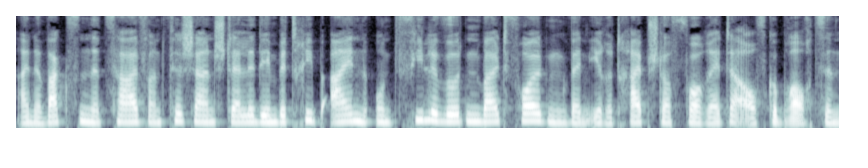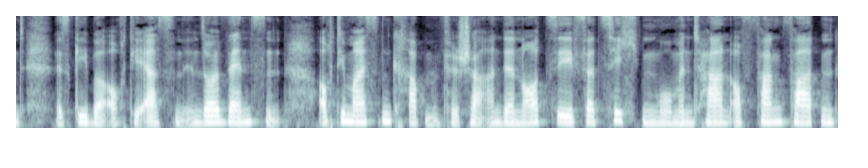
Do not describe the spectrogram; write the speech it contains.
Eine wachsende Zahl von Fischern stelle den Betrieb ein und viele würden bald folgen, wenn ihre Treibstoffvorräte aufgebraucht sind. Es gebe auch die ersten Insolvenzen. Auch die meisten Krabbenfischer an der Nordsee verzichten momentan auf Fangfahrten,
